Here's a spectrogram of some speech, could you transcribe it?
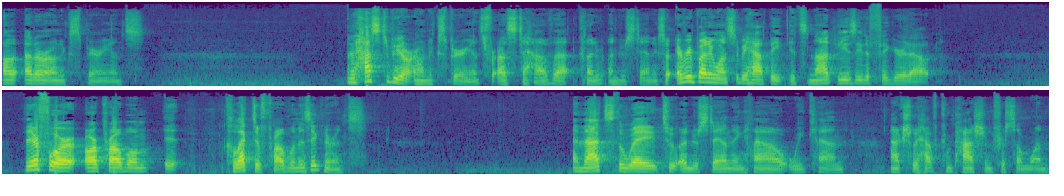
uh, at our own experience. And it has to be our own experience for us to have that kind of understanding. So everybody wants to be happy. It's not easy to figure it out. Therefore, our problem, it, collective problem, is ignorance. And that's the way to understanding how we can actually have compassion for someone,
